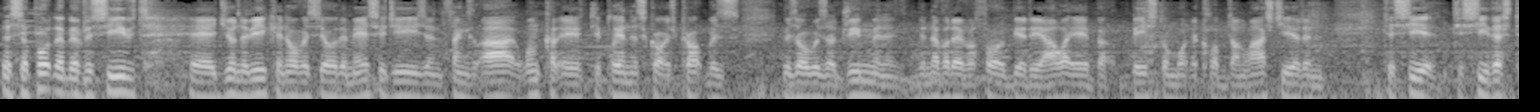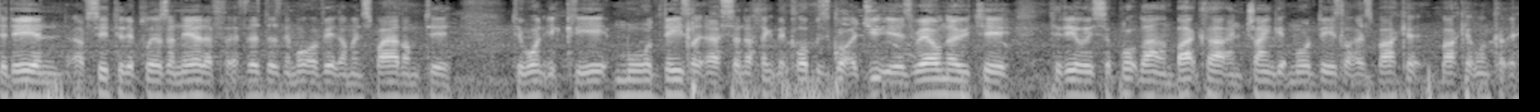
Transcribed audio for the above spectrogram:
the support that we've received uh, during the week and obviously all the messages and things like that. Lunker to play in the Scottish Cup was was always a dream and we never ever thought it'd be a reality but based on what the club done last year and to see it to see this today and I've said to the players in there if, if this doesn't motivate them inspire them to to want to create more days like this and I think the club has got a duty as well now to to really support that and back that and try and get more days like this back at back at Luncarty.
